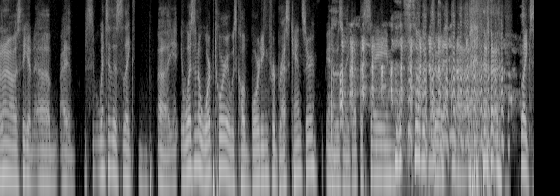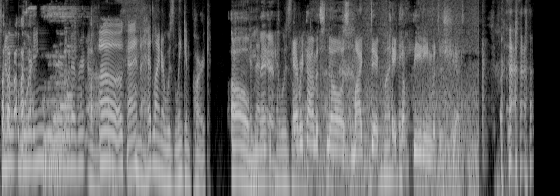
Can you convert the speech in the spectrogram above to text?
I don't know. I was thinking. Um, I s- went to this like. Uh, it- it wasn't a warp tour. It was called Boarding for Breast Cancer, and it was like at the same. So so, uh, like snowboarding or whatever. Uh, Oh, okay. and the headliner was Linkin Park. oh and man it was Every like- time it snows, my dick Mud takes a beating with this shit.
